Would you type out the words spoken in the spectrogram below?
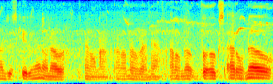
I'm just kidding. I don't know. I don't know. I don't know right now. I don't know, folks. I don't know.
